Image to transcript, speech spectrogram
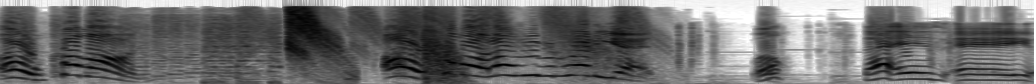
Oh come on. Oh come on! I wasn't even ready yet. Well, that is a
